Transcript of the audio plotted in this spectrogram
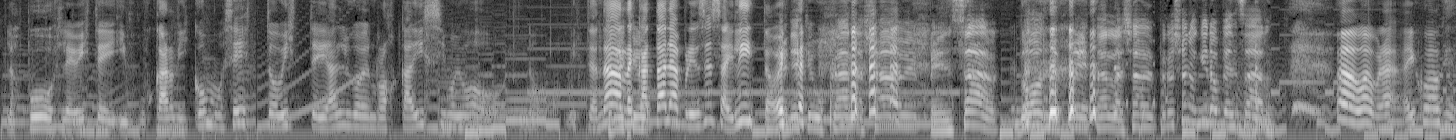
los puzzles, ¿viste? Y buscar, ¿y cómo es esto? ¿Viste? Algo enroscadísimo y vos, ¿viste? Andá a que- rescatar a la princesa y listo, ¿viste? Tenés que buscar la llave, pensar dónde puede estar la llave, pero yo no quiero pensar. Ah, bueno, pero hay juegos que,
